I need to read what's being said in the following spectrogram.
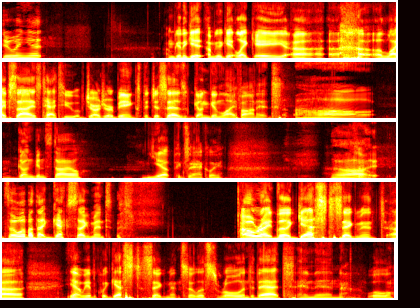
doing it. I'm gonna get. I'm gonna get like a uh, a, a life-size tattoo of Jar Jar Binks that just says Gungan Life on it. Oh, Gungan style. Yep, exactly. Oh, so what about that Gex segment? Oh right, the guest segment. Uh, yeah, we have a quick guest segment, so let's roll into that, and then we'll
